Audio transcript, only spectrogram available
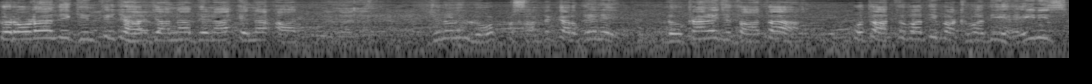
ਕਰੋੜਾਂ ਦੀ ਗਿਣਤੀ 'ਚ ਹਰਜਾਨਾ ਦੇਣਾ ਇਹਨਾਂ ਆਦਮੀ ਜਿਨ੍ਹਾਂ ਨੂੰ ਲੋਕ ਪਸੰਦ ਕਰਦੇ ਨੇ, ਲੋਕਾਂ ਨੇ ਜਿਤਾਤਾ, ਉਹ ਤਾਂ ਅੱਤਵਾਦੀ ਵੱਖਵਾਦੀ ਹੈ ਹੀ ਨਹੀਂ ਸੀ।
